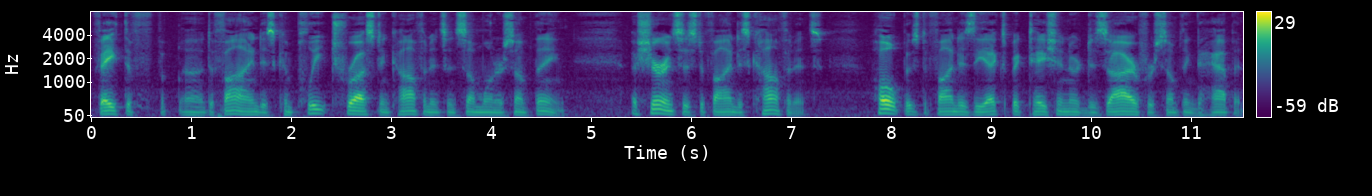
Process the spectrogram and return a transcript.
Faith def- uh, defined is complete trust and confidence in someone or something. Assurance is defined as confidence. Hope is defined as the expectation or desire for something to happen.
